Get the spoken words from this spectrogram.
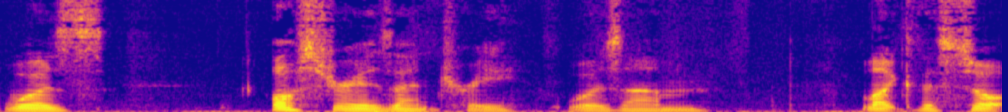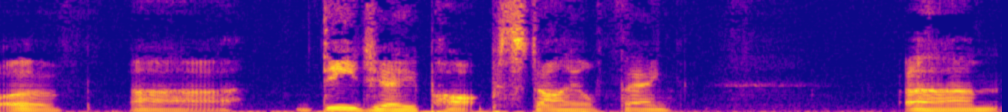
was Austria's entry was um like this sort of uh DJ pop style thing um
